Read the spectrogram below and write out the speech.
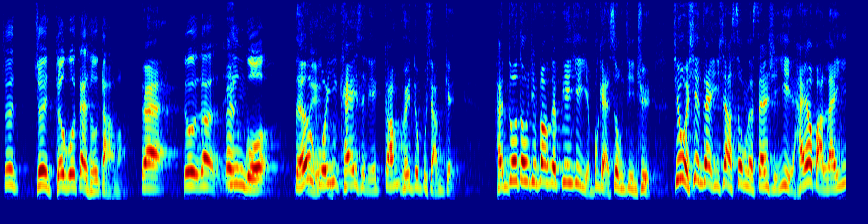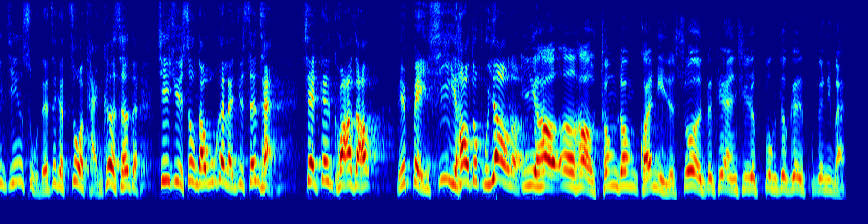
所以所以德国带头打嘛。对，就让英国、德国一开始连钢盔都不想给，很多东西放在边境也不敢送进去，结果现在一下送了三十亿，还要把莱茵金属的这个做坦克车的机具送到乌克兰去生产，现在更夸张。连北溪一号都不要了，一号、二号通通管你的，所有的天然气都不都跟不跟你买。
